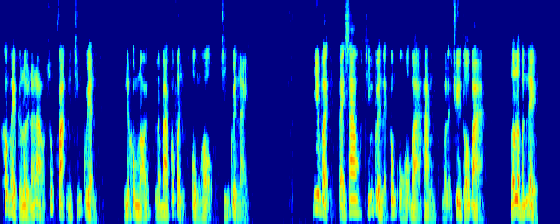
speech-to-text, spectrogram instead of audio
không hề có lời nói nào xúc phạm đến chính quyền, nếu không nói là bà có phần ủng hộ chính quyền này. Như vậy, tại sao chính quyền lại không ủng hộ bà Hằng mà lại truy tố bà? Đó là vấn đề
